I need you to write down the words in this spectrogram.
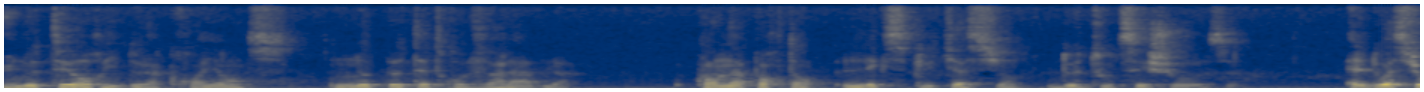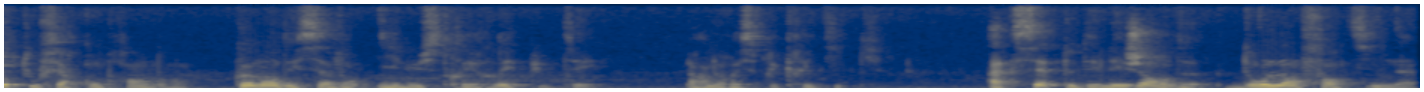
Une théorie de la croyance ne peut être valable qu'en apportant l'explication de toutes ces choses. Elle doit surtout faire comprendre comment des savants illustrés réputés par leur esprit critique accepte des légendes dont l'enfantine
